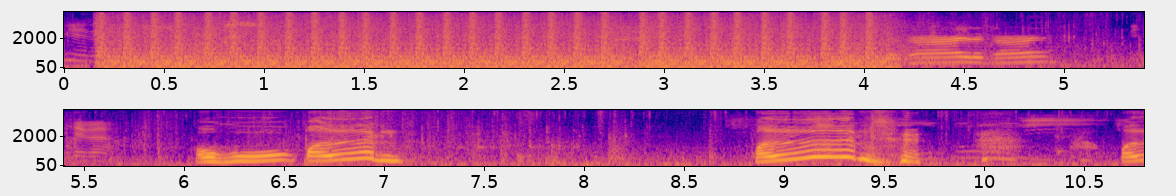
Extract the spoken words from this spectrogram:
พี่ต้องมีเหล็กไฮเหล็กไฮมีแค่นั้นโอ้โหปืน ปืน ปื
